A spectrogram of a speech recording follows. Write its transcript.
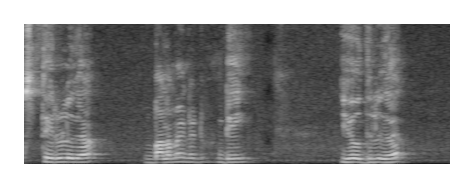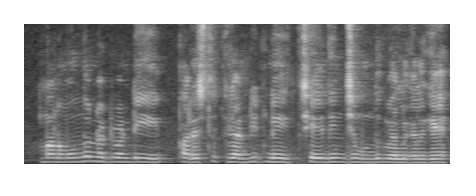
స్థిరులుగా బలమైనటువంటి యోధులుగా మన ముందున్నటువంటి పరిస్థితులన్నింటినీ ఛేదించి ముందుకు వెళ్ళగలిగే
